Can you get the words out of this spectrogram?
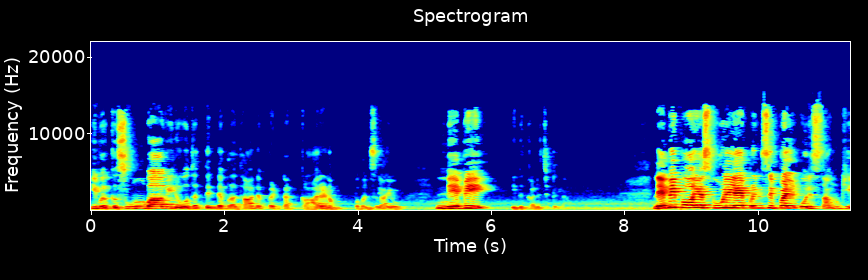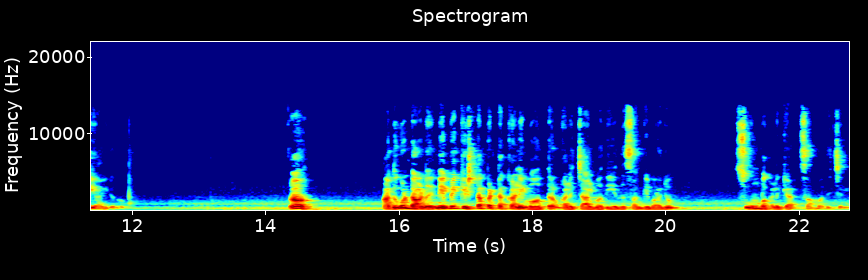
ഇവർക്ക് സൂംബ വിരോധത്തിന്റെ പ്രധാനപ്പെട്ട കാരണം ഇപ്പൊ മനസ്സിലായോ? നബി ഇത് കളിച്ചിട്ടില്ല. നബി പോയ സ്കൂളിലെ പ്രിൻസിപ്പൽ ഒരു സംഖ്യയായിരുന്നു. ആ അതുകൊണ്ടാണ് നബിക്ക് ഇഷ്ടപ്പെട്ട കളി മാത്രം കളിച്ചാൽ മതി എന്ന് സംഖ്യ പറഞ്ഞു. സൂമ്പ കളിക്കാൻ സമ്മതിച്ചില്ല.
